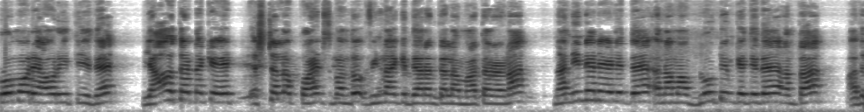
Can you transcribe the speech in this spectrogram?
ಪ್ರೋಮೋ ಯಾವ ರೀತಿ ಇದೆ? ಯಾವ ತಂಡಕ್ಕೆ ಎಷ್ಟೆಲ್ಲ ಪಾಯಿಂಟ್ಸ್ ಬಂದು ವಿನ್ ಆಗಿದ್ದಾರೆ ಅಂತೆಲ್ಲ ಮಾತಾಡೋಣ. ನಾನ್ ನಿನ್ನೆನೆ ಹೇಳಿದ್ದೆ, ನಮ್ಮ ಬ್ಲೂ ಟೀಮ್ ಗೆದ್ದಿದೆ ಅಂತ. ಅದು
